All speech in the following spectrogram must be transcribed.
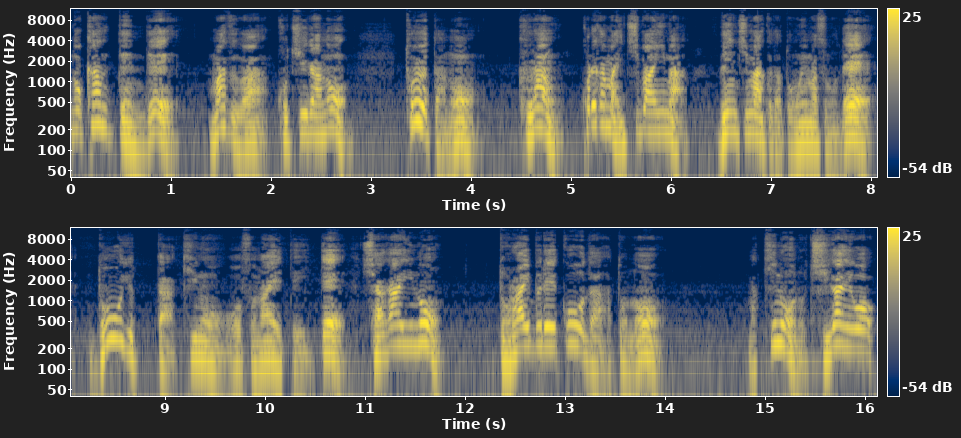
の観点で、まずは、こちらのトヨタのクラウン。これがまあ一番今、ベンチマークだと思いますので、どういった機能を備えていて、車外のドライブレコーダーとの、ま、機能の違いを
